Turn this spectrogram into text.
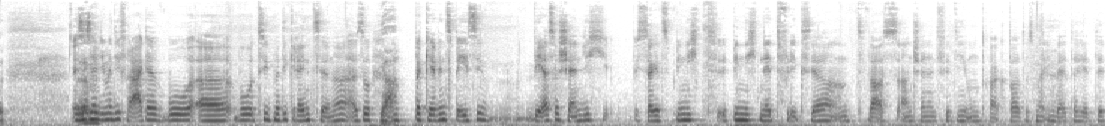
äh, es ist ähm, halt immer die Frage, wo, äh, wo zieht man die Grenze. Ne? Also ja. bei Kevin Spacey wäre es wahrscheinlich ich sage jetzt, bin nicht, bin nicht Netflix, ja, und war es anscheinend für die untragbar, dass man ihn weiter hätte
